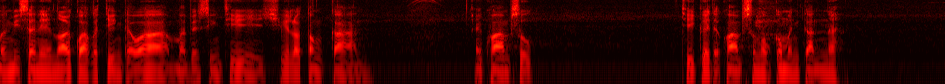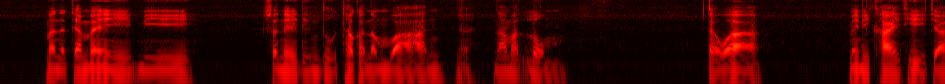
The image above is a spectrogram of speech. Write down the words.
มันมีเสน่ห์น้อยกว่าก็จริง แต่ว่ามันเป็นสิ่งที่ชีวิตเราต้องการให้ความสุข ที่เกิดจากความสงบก็เหมือนกันนะ มันอาจจะไม่มีเสน่ห์ดึงดูดเท่ากับน้ำหวานนะน้ำอัดลม แต่ว่าไม่มีใครที่จะ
